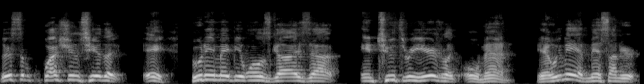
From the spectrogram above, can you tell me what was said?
there's some questions here that hey, Boutte may be one of those guys that in two, three years, like, oh man, yeah, we may have misunder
